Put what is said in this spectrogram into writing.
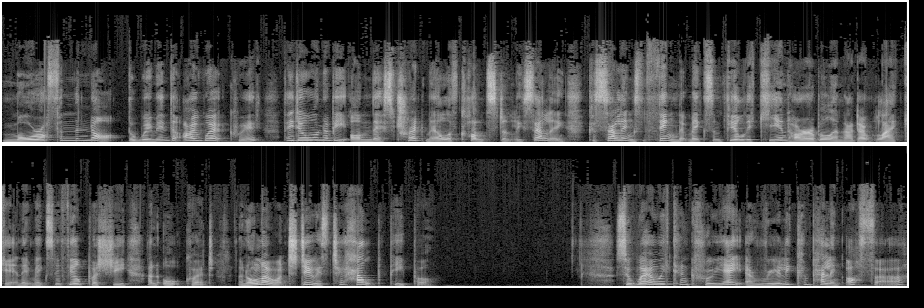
more often than not, the women that I work with, they don't want to be on this treadmill of constantly selling because selling's the thing that makes them feel icky and horrible and I don't like it and it makes me feel pushy and awkward. And all I want to do is to help people. So, where we can create a really compelling offer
